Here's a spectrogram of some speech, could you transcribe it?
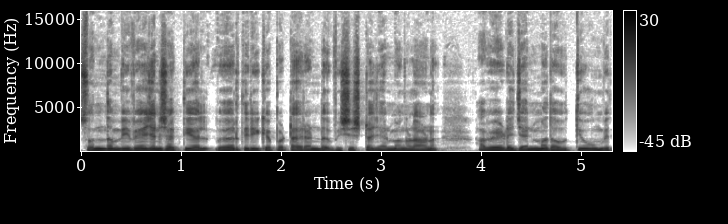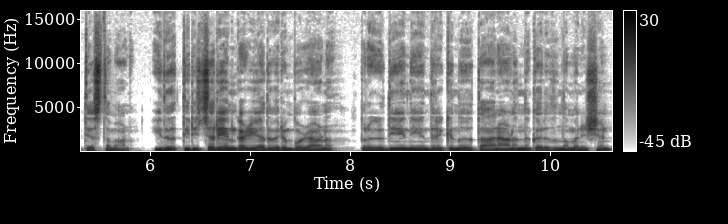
സ്വന്തം വിവേചന ശക്തിയാൽ വേർതിരിക്കപ്പെട്ട രണ്ട് വിശിഷ്ട ജന്മങ്ങളാണ്. അവയുടെ ജന്മദൗത്യവും വ്യത്യസ്തമാണ്. ഇത് തിരിച്ചറിയാൻ കഴിയാതെ വരുമ്പോഴാണ് പ്രകൃതിയെ നിയന്ത്രിക്കുന്നത് താനാണെന്ന് കരുതുന്ന മനുഷ്യൻ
